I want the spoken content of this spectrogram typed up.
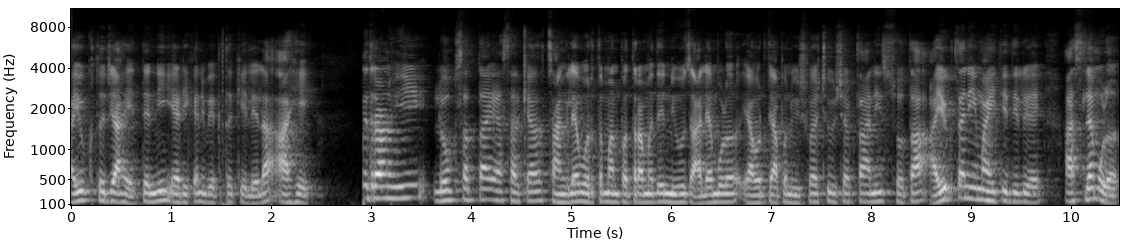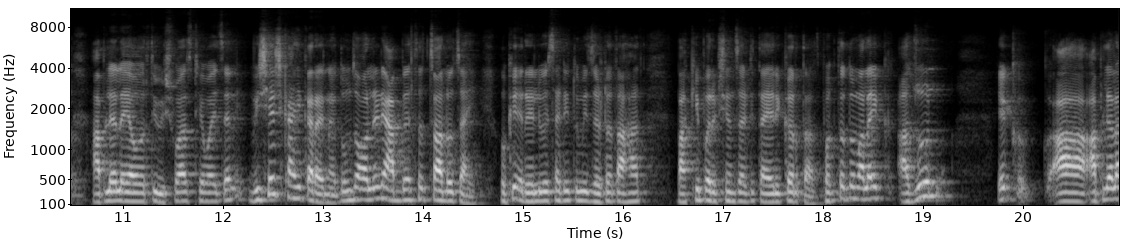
आयुक्त जे आहेत त्यांनी या ठिकाणी व्यक्त केलेला आहे. मित्रांनो ही लोकसत्ता यासारख्या चांगल्या वर्तमानपत्रामध्ये न्यूज आल्यामुळं यावरती आपण विश्वास ठेवू शकता आणि स्वतः आयुक्तांनी माहिती दिली आहे. असल्यामुळं आपल्याला यावरती विश्वास ठेवायचा आणि विशेष काही करायचं नाही. तुमचा ऑलरेडी अभ्यासच चालूच आहे. ओके रेल्वेसाठी तुम्ही झटत आहात. बाकी परीक्षांसाठी तयारी करतात. फक्त तुम्हाला एक अजून एक आपल्याला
